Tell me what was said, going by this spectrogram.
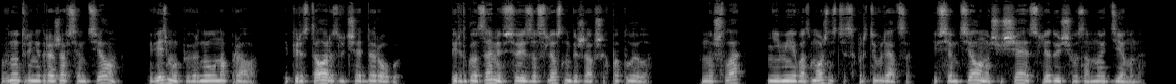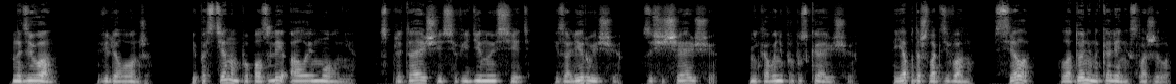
Внутренне дрожа всем телом, ведьма повернула направо и перестала различать дорогу. Перед глазами все из-за слез набежавших поплыло. Но шла, не имея возможности сопротивляться и всем телом ощущая следующего за мной демона. «На диван!» — велел он же. И по стенам поползли алые молнии, сплетающиеся в единую сеть, изолирующую, защищающую, никого не пропускающую. Я подошла к дивану, села, ладони на коленях сложила,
